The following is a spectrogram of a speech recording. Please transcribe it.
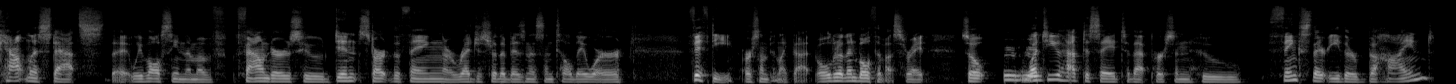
countless stats that we've all seen them of founders who didn't start the thing or register the business until they were 50 or something like that, older than both of us, right? So, mm-hmm. what do you have to say to that person who thinks they're either behind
